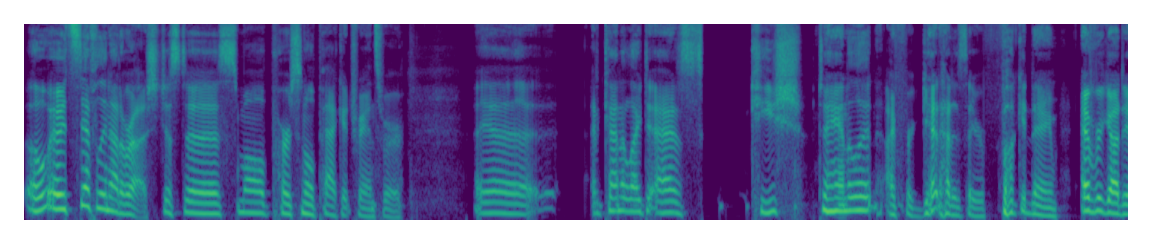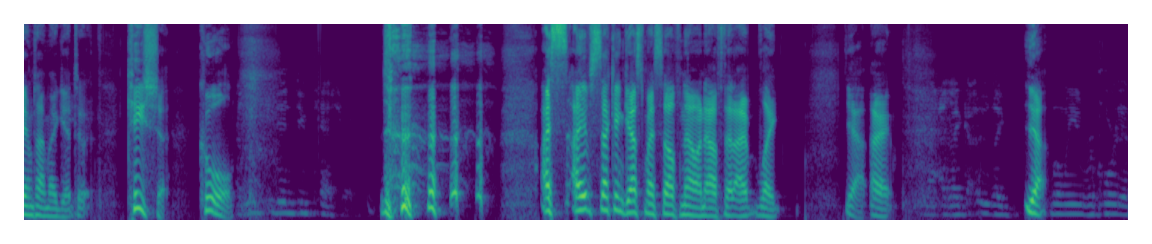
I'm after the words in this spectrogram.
Oh, it's definitely not a rush. Just a small personal packet transfer. I, uh, I'd kind of like to ask Keish to handle it. I forget how to say her fucking name every goddamn time I get to it. Keisha. Cool. I, I have second guessed myself now enough that I'm like, yeah, all right. Yeah. Uh, when we recorded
